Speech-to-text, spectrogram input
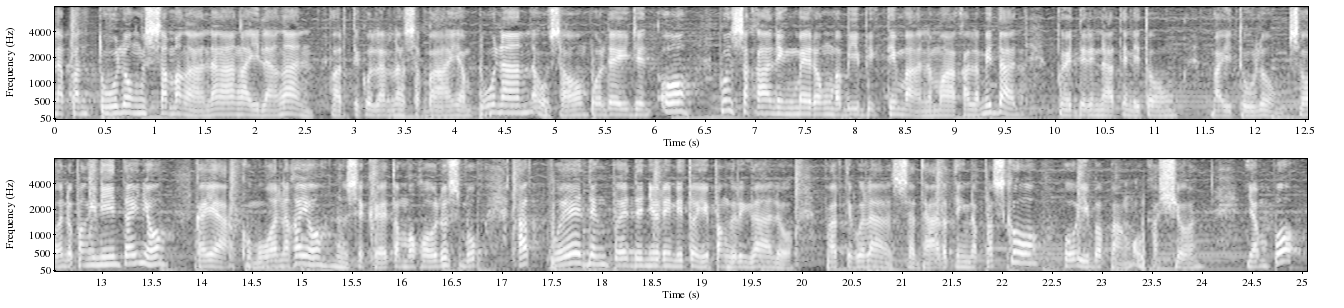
na pantulong sa mga nangangailangan, partikular na sa bahay ampunan o sa home for the agent o kung sakaling merong mabibiktima ng mga kalamidad, pwede rin natin itong maitulong. So ano pang iniintay nyo? Kaya kumuha na kayo ng Secretum Oculus Book at pwedeng pwede nyo rin ito ipangregalo, partikular sa darating na Pasko o iba pang okasyon. Yan po,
